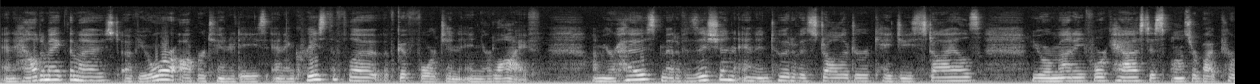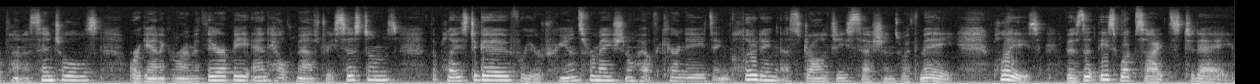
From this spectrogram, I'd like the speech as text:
and how to make the most of your opportunities and increase the flow of good fortune in your life. I'm your host, metaphysician and intuitive astrologer KG Styles. Your money forecast is sponsored by Pure Plant Essentials, Organic Aromatherapy, and Health Mastery Systems Systems, the place to go for your transformational healthcare needs, including astrology sessions with me. Please visit these websites today.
